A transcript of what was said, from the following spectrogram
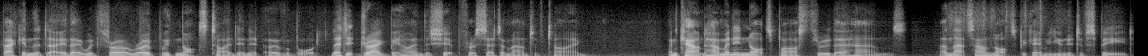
Back in the day, they would throw a rope with knots tied in it overboard, let it drag behind the ship for a set amount of time, and count how many knots passed through their hands and that's how knots became a unit of speed.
